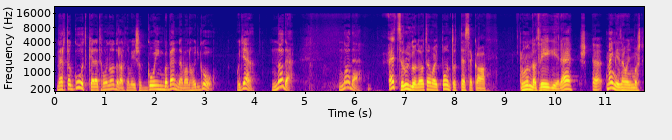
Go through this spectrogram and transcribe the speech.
mert a go-t kellett volna odaraknom, és a goingba benne van, hogy go. Ugye? Na de, na de, egyszer úgy gondoltam, hogy pontot teszek a mondat végére, és megnézem, hogy most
